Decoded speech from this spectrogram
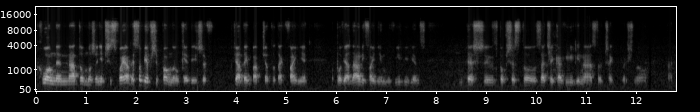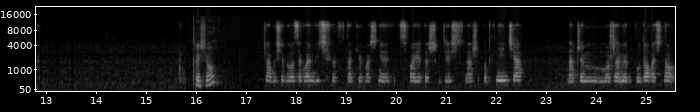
chłonne na to, może nie przyswoją, ale sobie przypomną kiedyś, że dziadek, babcia to tak fajnie opowiadali, fajnie mówili, więc też y, poprzez to zaciekawili nas do czegoś. No, tak. Krysiu? Trzeba by się było zagłębić w takie właśnie swoje też gdzieś nasze potknięcia, na czym możemy budować. No,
